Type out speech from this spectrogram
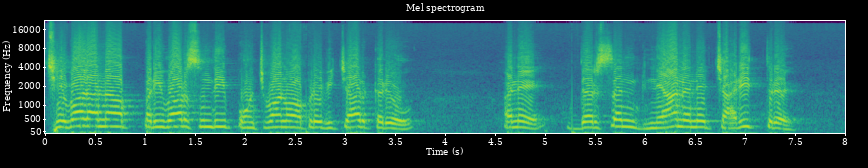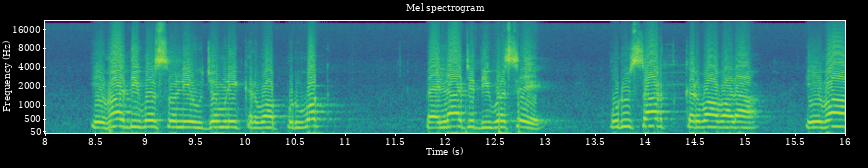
છેવાડાના પરિવાર સુધી પહોંચવાનો આપણે વિચાર કર્યો અને દર્શન, જ્ઞાન અને ચારિત્ર એવા દિવસોની ઉજવણી કરવા પૂર્વક પહેલા જ દિવસે પુરુષાર્થ કરવાવાળા એવા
